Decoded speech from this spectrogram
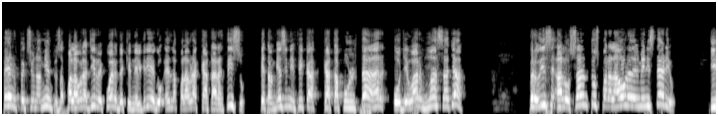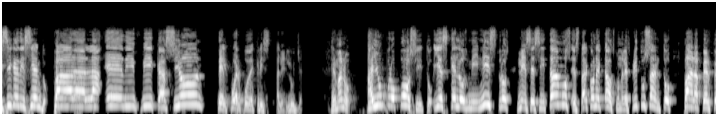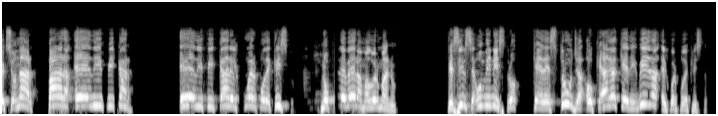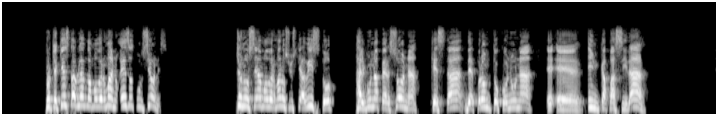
perfeccionamiento. Esa palabra allí, recuerde que en el griego es la palabra catartizo, que también significa catapultar o llevar más allá. Pero dice a los santos para la obra del ministerio. Y sigue diciendo, para la edificación del cuerpo de Cristo. Aleluya. Hermano, hay un propósito y es que los ministros necesitamos estar conectados con el Espíritu Santo para perfeccionar, para edificar. Edificar el cuerpo de Cristo. No puede ver, amado hermano, decirse un ministro que destruya o que haga que divida el cuerpo de Cristo. Porque aquí está hablando, amado hermano, esas funciones. Yo no sé, amado hermano, si usted ha visto alguna persona que está de pronto con una eh, eh, incapacidad.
